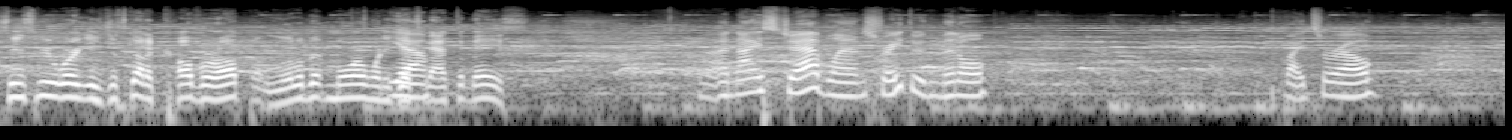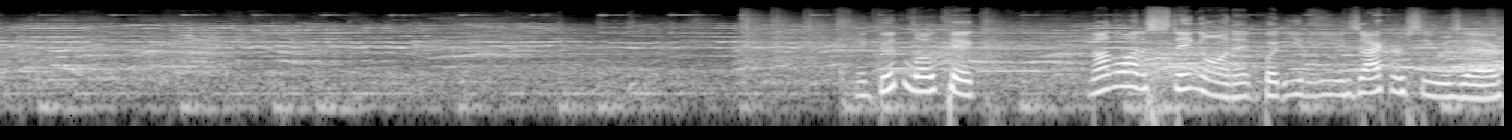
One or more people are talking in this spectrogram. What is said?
Seems to be working. He's just got to cover up a little bit more when he Yeah. gets back to base. A nice jab land straight through the middle by Terrel. A good low kick. Not a lot of sting on it, but his accuracy was there.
